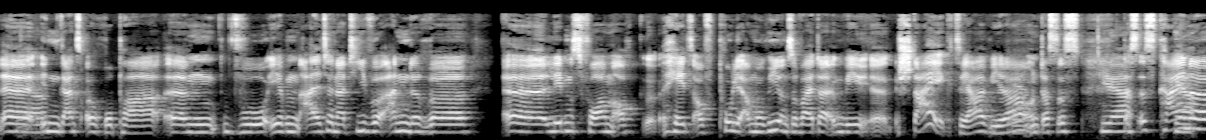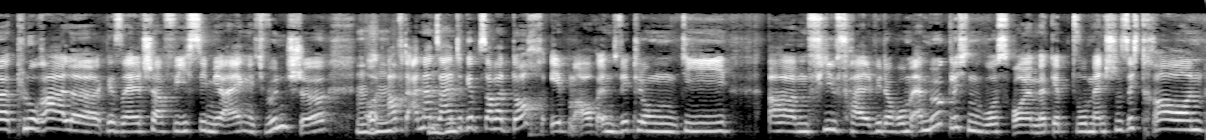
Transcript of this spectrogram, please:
Äh, in ganz Europa, ähm, wo eben alternative andere äh, Lebensform auch Hates auf Polyamorie und so weiter irgendwie äh, steigt ja wieder ja. und das ist ja. das ist keine ja. plurale Gesellschaft wie ich sie mir eigentlich wünsche mhm. und auf der anderen mhm. Seite gibt's aber doch eben auch Entwicklungen die ähm, Vielfalt wiederum ermöglichen, wo es Räume gibt, wo Menschen sich trauen,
